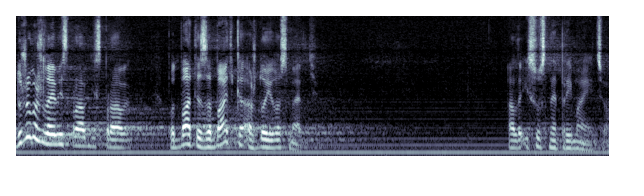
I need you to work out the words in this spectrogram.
Дуже важливі справді справи. Подбати за батька аж до його смерті. Але Ісус не приймає цього.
